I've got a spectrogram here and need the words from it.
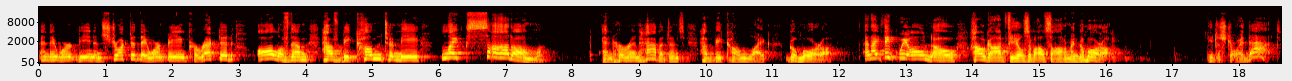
And they weren't being instructed, they weren't being corrected. All of them have become to me like Sodom and her inhabitants have become like Gomorrah. And I think we all know how God feels about Sodom and Gomorrah. He destroyed that.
